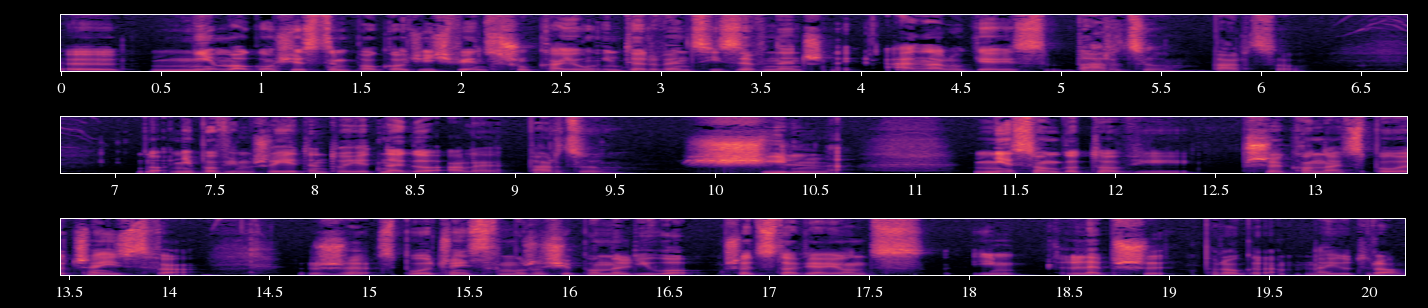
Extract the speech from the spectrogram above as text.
e, nie mogą się z tym pogodzić, więc szukają interwencji zewnętrznej. Analogia jest bardzo, bardzo, no nie powiem, że jeden do jednego, ale bardzo silna. Nie są gotowi przekonać społeczeństwa, że społeczeństwo może się pomyliło, przedstawiając im lepszy program na jutro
